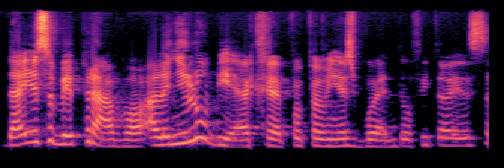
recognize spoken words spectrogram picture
daję sobie prawo, ale nie lubię popełniać błędów i to jest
